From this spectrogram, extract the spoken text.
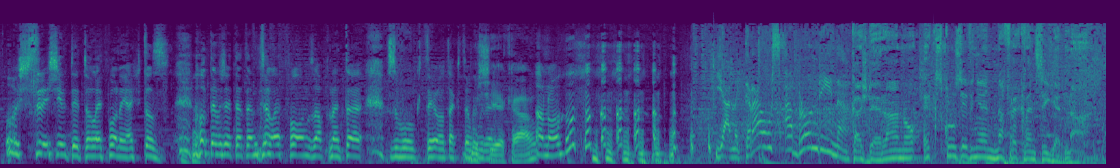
Už slyším ty telefony, až to z... otevřete ten telefon, zapnete zvuk, tyjo, tak to Myslí bude. Jaká? Ano. Jan Kraus a blondýna. Každé ráno exkluzivně na Frekvenci 1.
